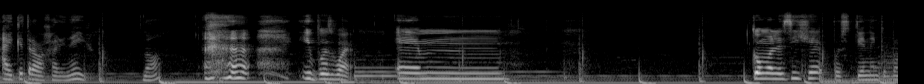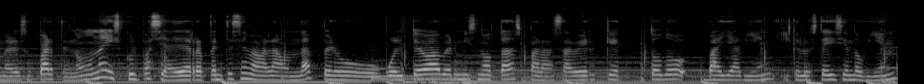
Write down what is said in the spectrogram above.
hay que trabajar en ello, ¿no? y pues bueno, eh, como les dije, pues tienen que poner de su parte, ¿no? Una disculpa si de repente se me va la onda, pero volteo a ver mis notas para saber que todo vaya bien y que lo esté diciendo bien.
